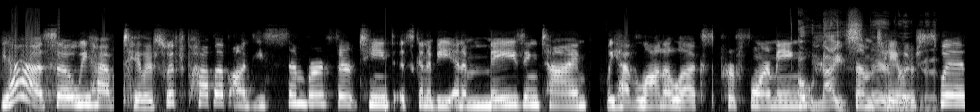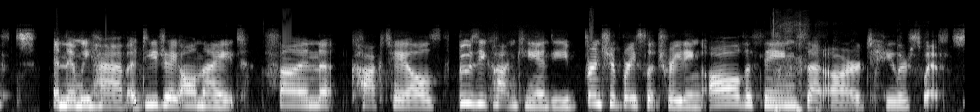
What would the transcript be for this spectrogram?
Yeah, so we have Taylor Swift pop up on December 13th. It's going to be an amazing time. We have Lana Lux performing oh, nice. some very, Taylor very Swift. And then we have a DJ all night, fun cocktails, boozy cotton candy, friendship bracelet trading, all the things that are Taylor Swift.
